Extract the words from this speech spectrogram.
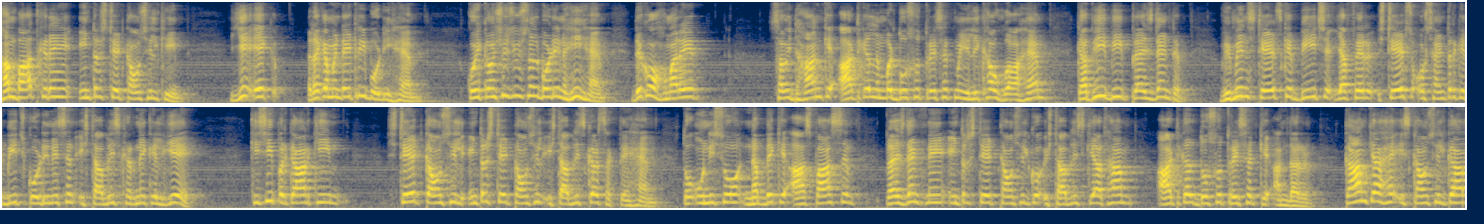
हम बात करें इंटर स्टेट काउंसिल की। ये एक रिकमेंडेटरी बॉडी है। कोई कॉन्स्टिट्यूशनल बॉडी नहीं है। देखो, हमारे संविधान के आर्टिकल नंबर दो में ये लिखा हुआ है, कभी भी प्रेसिडेंट विभिन्न स्टेट्स के बीच या फिर स्टेट्स और सेंटर के बीच कोऑर्डिनेशन इस्टेब्लिश करने के लिए किसी प्रकार की state council inter state council establish कर सकते हैं। तो 1990 के आसपास प्रेसिडेंट ने इंटर स्टेट काउंसिल को इस्टेब्लिश किया था आर्टिकल दो के अंदर। काम क्या है इस काउंसिल का?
